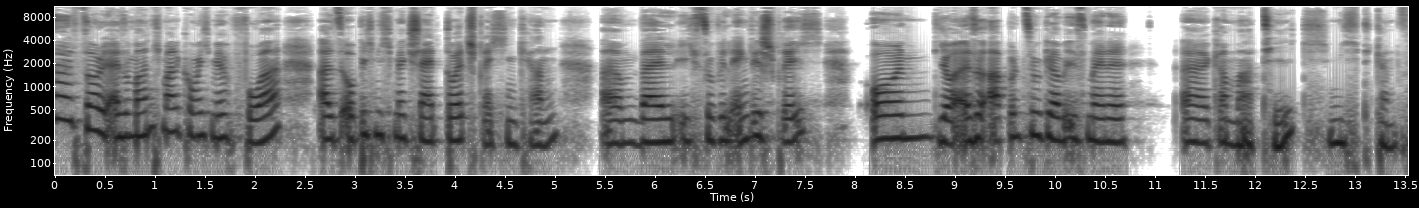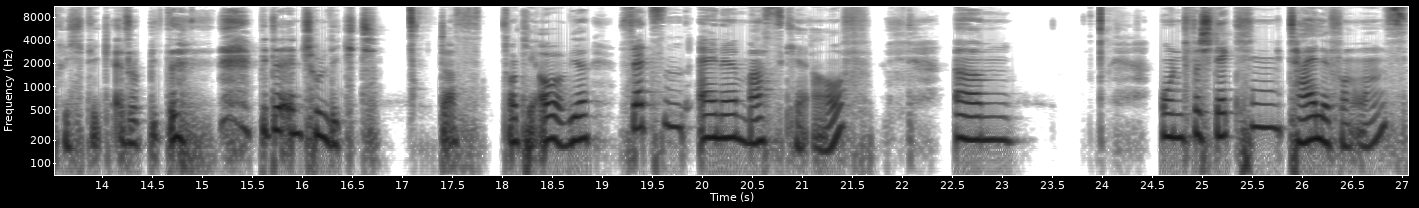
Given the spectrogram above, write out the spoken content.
Ah, sorry, also manchmal komme ich mir vor, als ob ich nicht mehr gescheit Deutsch sprechen kann, ähm, weil ich so viel Englisch spreche. Und ja, also ab und zu, glaube ich, ist meine äh, Grammatik nicht ganz richtig. Also bitte, bitte entschuldigt das. Okay, aber wir setzen eine Maske auf. Ähm, und verstecken Teile von uns,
